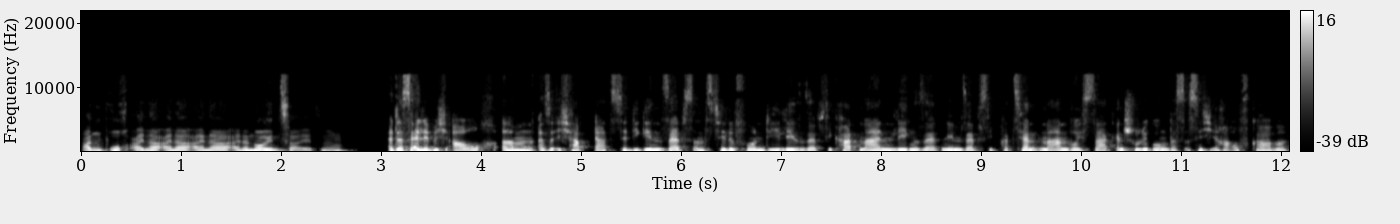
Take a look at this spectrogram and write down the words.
Anbruch einer, einer, einer, einer neuen Zeit. Ne? Das erlebe ich auch. Ähm, also ich habe Ärzte, die gehen selbst ans Telefon, die lesen selbst die Karten ein, legen selbst, nehmen selbst die Patienten an, wo ich sage, Entschuldigung, das ist nicht ihre Aufgabe.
